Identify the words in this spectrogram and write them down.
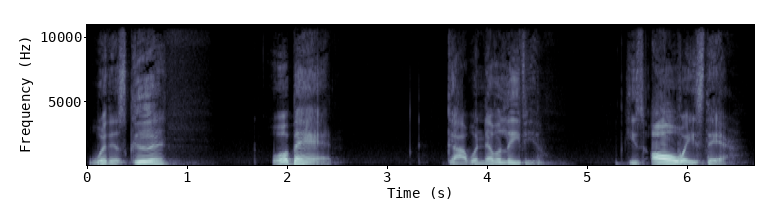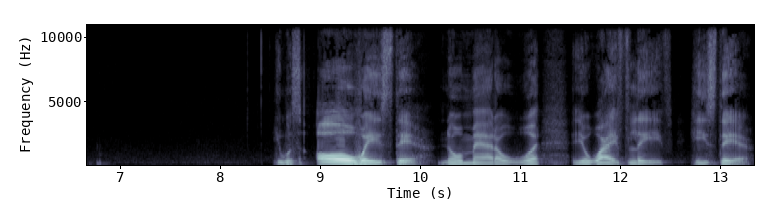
whether it's good or bad, God will never leave you. He's always there. He was always there, no matter what. Your wife leave, he's there.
